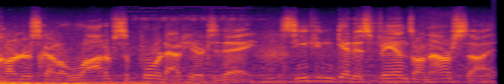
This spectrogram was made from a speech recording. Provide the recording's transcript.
Carter's got a lot of support out here today. See if you can get his fans on our side.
